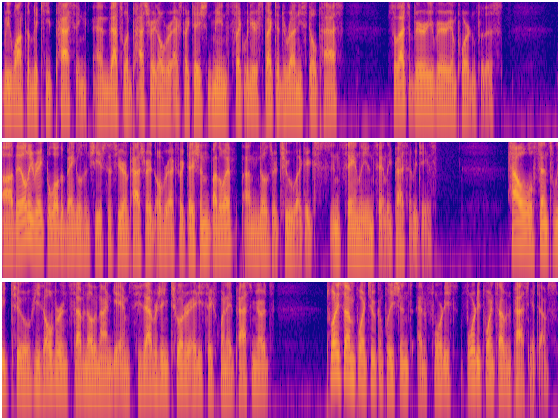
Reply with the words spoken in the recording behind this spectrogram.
we want them to keep passing. And that's what pass rate over expectation means. It's like when you're expected to run, you still pass. So that's very, very important for this. Uh, they only rank below the Bengals and Chiefs this year in pass rate over expectation, by the way. And those are two like ex- insanely, insanely pass heavy teams. Howell, since week two, he's over in seven out of nine games. He's averaging 286.8 passing yards, 27.2 completions, and 40, 40.7 passing attempts.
